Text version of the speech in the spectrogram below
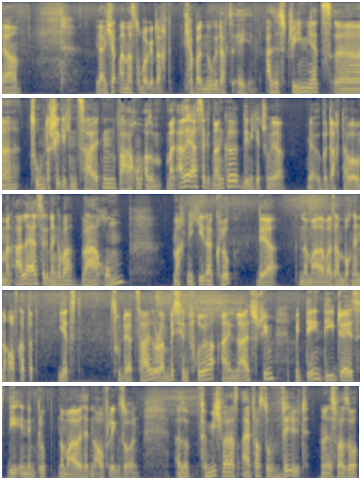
ja, ja, ich habe anders drüber gedacht. Ich habe halt nur gedacht, ey, alle streamen jetzt äh, zu unterschiedlichen Zeiten. Warum? Also mein allererster Gedanke, den ich jetzt schon wieder ja, überdacht habe, aber mein allererster Gedanke war, warum macht nicht jeder Club, der normalerweise am Wochenende aufgehabt hat, jetzt zu der Zeit oder ein bisschen früher einen Livestream mit den DJs, die in dem Club normalerweise hätten auflegen sollen. Also für mich war das einfach so wild. ne? Es war so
